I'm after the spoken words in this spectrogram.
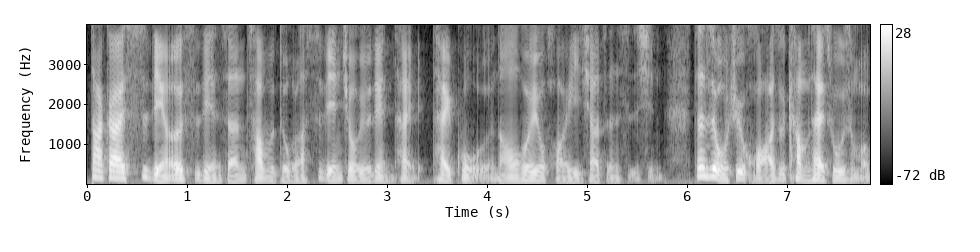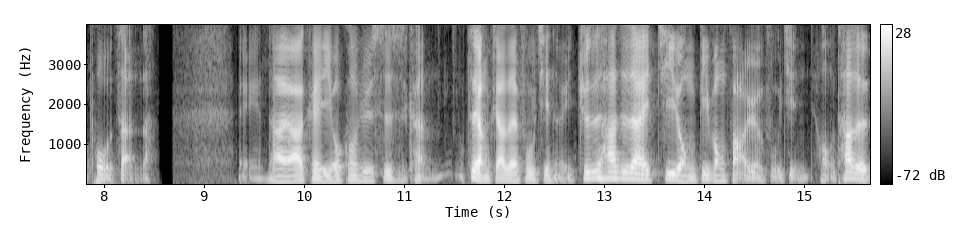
大概四点二、四点三差不多了，四点九有点太太过了，然后会又怀疑一下真实性。但是我去划是看不太出什么破绽的，哎，大家可以有空去试试看。这两家在附近而已，就是它是在基隆地方法院附近，哦，它的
